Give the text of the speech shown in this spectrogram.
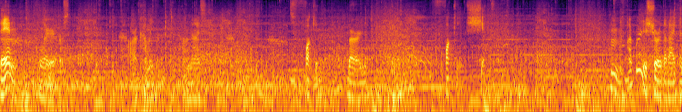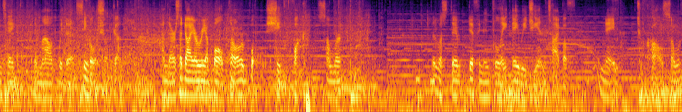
then players are coming. How nice. It's fucking burned. Fucking shit. Hmm, I'm pretty sure that I can take them out with a single shotgun. And there's a diarrhea bolt or bo shit fuck somewhere. That was de definitely AVGN type of name to call someone.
